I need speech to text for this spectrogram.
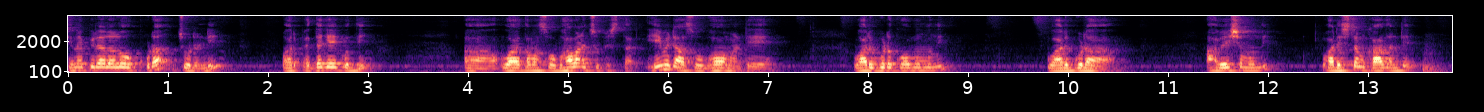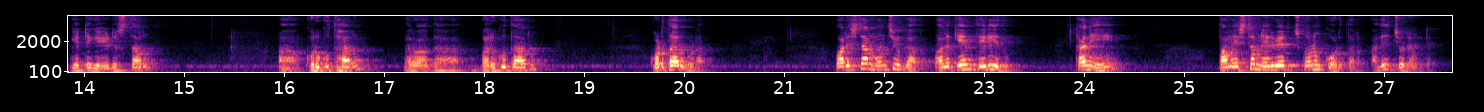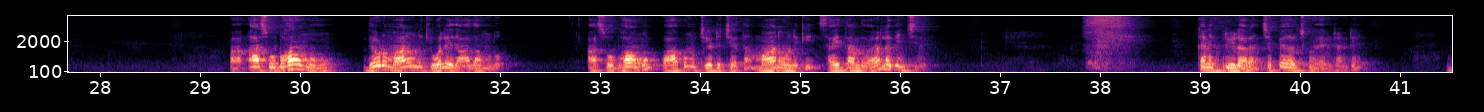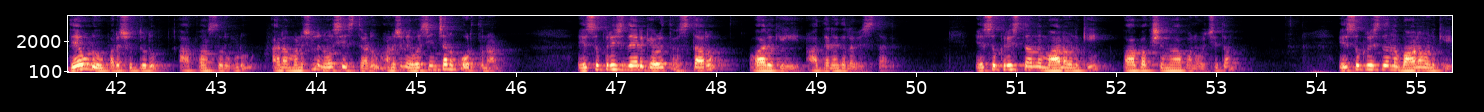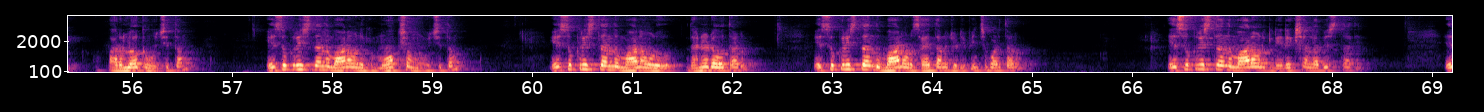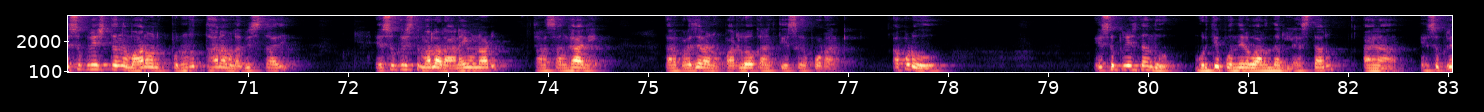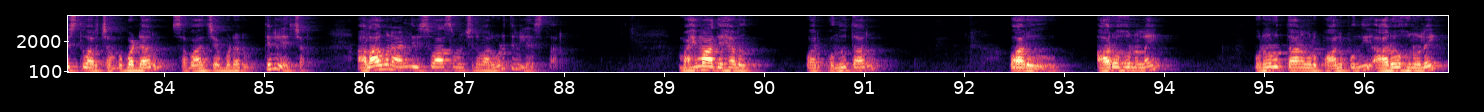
చిన్నపిల్లలలో కూడా చూడండి వారు పెద్దగా కొద్దీ వారు తమ స్వభావాన్ని చూపిస్తారు. ఏమిటి ఆ స్వభావం అంటే వారికి కూడా కోపం ఉంది వారికి కూడా ఆవేశం ఉంది వారి ఇష్టం కాదంటే గట్టిగా ఏడుస్తారు కొరుకుతారు తర్వాత బరుకుతారు కొడతారు కూడా. వారి ఇష్టాలు మంచివి కాదు వాళ్ళకేం తెలియదు కానీ తమ ఇష్టం నెరవేర్చుకోవడం కోరుతారు. అదే చూడండి ఆ- స్వభావము దేవుడు మానవునికి ఇవ్వలేదు ఆదాములో. ఆ స్వభావము పాపము చేటు చేత మానవునికి సైతాన్ ద్వారా లభించింది. కనుక ప్రియులారా చెప్పేదలుచుకున్నది ఏమిటంటే దేవుడు పరిశుద్ధుడు ఆత్మస్వరూపుడు ఆయన మనుషులు నివసిస్తాడు మనుషులు నివసించాలని కోరుతున్నాడు. యేసుక్రీస్తు దగ్గరికి ఎవరైతే వస్తారో వారికి ఆ ధన్యత లభిస్తుంది. యేసుక్రీస్తు మానవునికి పాపక్షమాపణ ఉచితం. యేసుక్రీస్తు మానవునికి పరలోకం ఉచితం. యేసుక్రీస్తు మానవునికి మోక్షం ఉచితం. యేసుక్రీస్తు మానవుడు ధన్యుడవుతాడు. యేసుక్రీస్తు మానవుడు సైతాన్ని చుడిపించబడతాడు యేసుక్రీస్తు మానవునికి నిరీక్షణ లభిస్తుంది. యేసుక్రీస్తు మానవునికి పునరుత్థానం లభిస్తుంది. యేసుక్రీస్తు మళ్ళా రానై ఉన్నాడు. తన సంఘాన్ని తన ప్రజలను పరలోకానికి తీసుకుపోవడానికి. అప్పుడు యేసుక్రీస్తునందు మృతి పొందిన వారందరూ లేస్తారు. ఆయన యేసుక్రీస్తు వారు చంపబడ్డారు సమాధి చేయబడ్డారు తిరిగి లేచారు. అలాగున ఆయన విశ్వాసం ఉంచిన వారు కూడా తిరిగి లేస్తారు మహిమాదేహాలు వారు పొందుతారు. వారు ఆరోహణులై పునరుత్నములు పాలు పొంది ఆరోహణులై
